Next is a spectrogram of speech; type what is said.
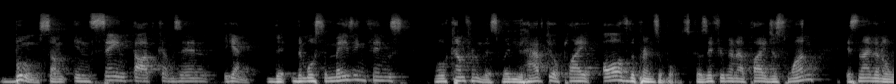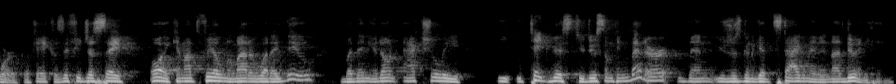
Boom, some insane thought comes in. Again, the, the most amazing things will come from this, but you have to apply all of the principles. Because if you're going to apply just one, it's not going to work. Okay. Because if you just say, oh, I cannot fail no matter what I do, but then you don't actually you, take this to do something better, then you're just going to get stagnant and not do anything,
